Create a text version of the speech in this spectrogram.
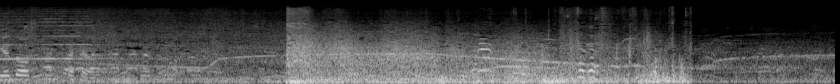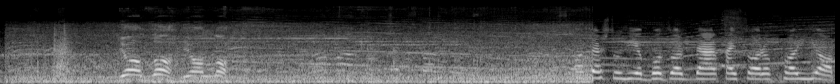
یه لاس بخیر یا الله یا الله. آتش سوزی بزرگ در قیصار فاریاب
